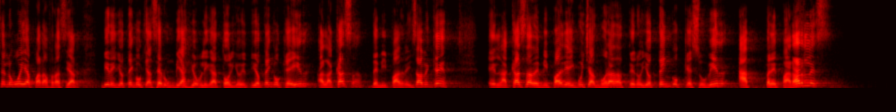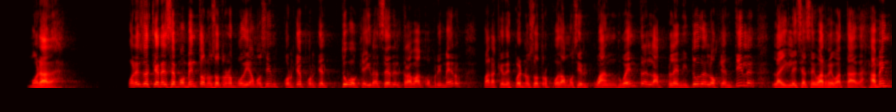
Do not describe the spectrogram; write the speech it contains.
se lo voy a parafrasear, mire, yo tengo que hacer un viaje obligatorio, yo tengo que ir a la casa de mi padre. ¿Y saben qué? En la casa de mi padre hay muchas moradas, pero yo tengo que subir a prepararles morada. Por eso es que en ese momento nosotros no podíamos ir. ¿Por qué? Porque él tuvo que ir a hacer el trabajo primero para que después nosotros podamos ir. Cuando entre la plenitud de los gentiles, la iglesia se va arrebatada. Amén.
